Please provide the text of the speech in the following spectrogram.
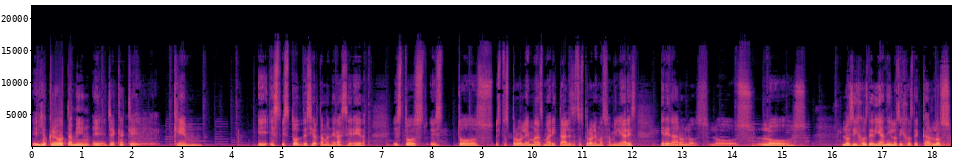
eh, yo creo también, eh, que, que mm, eh, esto de cierta manera se hereda. Estos, estos, estos problemas maritales, estos problemas familiares, heredaron los, los, los, los hijos de Diana y los hijos de Carlos,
